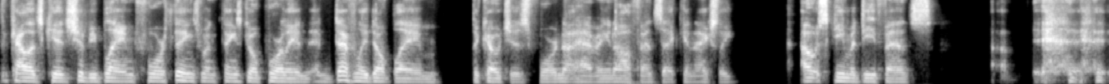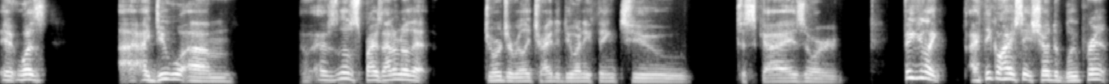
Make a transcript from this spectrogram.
the college kids should be blamed for things when things go poorly, and, and definitely don't blame the coaches for not having an offense that can actually out scheme a defense. Uh, it was, I, I do, um, I was a little surprised. I don't know that Georgia really tried to do anything to disguise or figure like, I think Ohio State showed the blueprint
